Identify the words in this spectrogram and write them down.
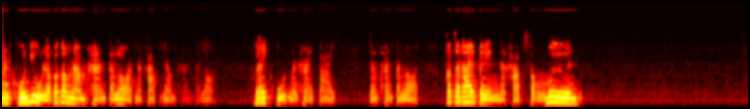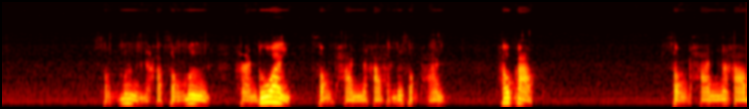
มันคูณอยู่เราก็ต้องนำหารตลอดนะครับนำหารตลอด เพื่อให้คูณมันหายไปนำหารตลอดก็จะได้เป็นนะครับสองหมื่นสองหมื่นนะครับสองหมื่นหารด้วยสองพันนะครับหารด้วยสองพันเท่ากับสองพันนะครับ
